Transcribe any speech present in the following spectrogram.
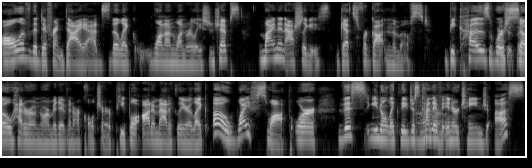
all of the different dyads, the like one-on-one relationships, mine and Ashley's gets forgotten the most because we're so heteronormative in our culture. People automatically are like, "Oh, wife swap," or this, you know, like they just kind of Oh. interchange us.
